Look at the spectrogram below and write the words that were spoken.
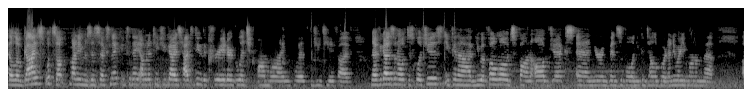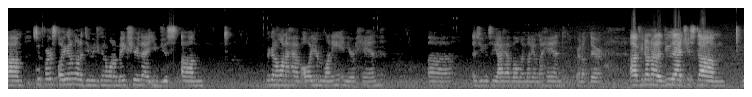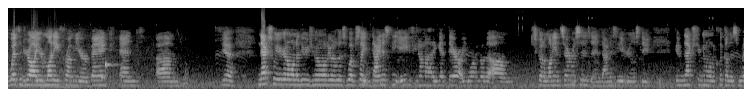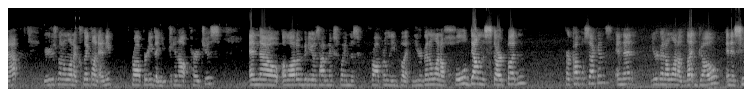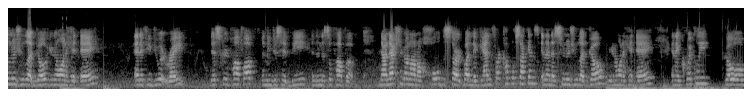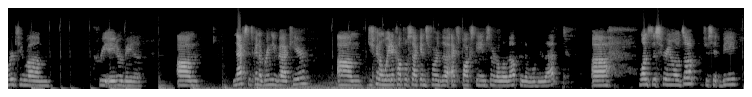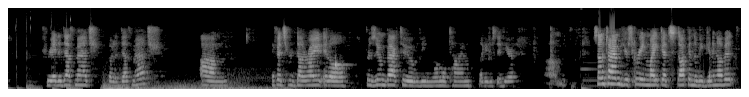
Hello guys, what's up? My name is ITZxN1CK, and today I'm going to teach you guys how to do the creator glitch online with GTA 5. Now if you guys don't know what this glitch is, you can uh, have UFO mode, spawn objects, and you're invincible and you can teleport anywhere you want on the map. Um, so first, all you're going to want to do is you're going to want to make sure that you just, um, you're going to want to have all your money in your hand. Uh, as you can see, I have all my money on my hand, right up there. Uh, if you don't know how to do that, just, um, withdraw your money from your bank and um, yeah. Next what you're gonna want to do is you're gonna want to go to this website dynasty 8 if you don't know how to get there or you want to go to um, just go to money and services and dynasty 8 real estate. And next you're gonna want to click on this map. You're just gonna want to click on any property that you cannot purchase. And now a lot of videos haven't explained this properly but you're gonna want to hold down the start button for a couple seconds and then you're going to want to let go, and as soon as you let go, you're going to want to hit A, and if you do it right, this screen pop up, and you just hit B, and then this will pop up. Now next you're going to want to hold the start button again for a couple seconds, and then as soon as you let go, you're going to want to hit A, and then quickly go over to um, Creator Beta. Um, next it's going to bring you back here. Um, just going to wait a couple seconds for the Xbox game store to load up, because it will do that. Uh, once the screen loads up, just hit B, create a deathmatch, go to deathmatch. Um, if it's done right, it'll resume back to the normal time, like I just did here. Um, sometimes your screen might get stuck in the beginning of it,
